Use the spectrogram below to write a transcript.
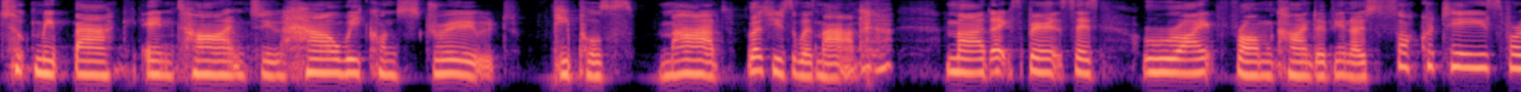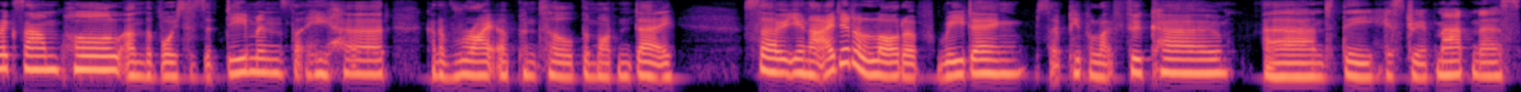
took me back in time to how we construed people's mad, let's use the word mad, mad experiences right from kind of, you know, Socrates, for example, and the voices of demons that he heard, kind of right up until the modern day. So, you know, I did a lot of reading, so people like Foucault and the history of madness.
